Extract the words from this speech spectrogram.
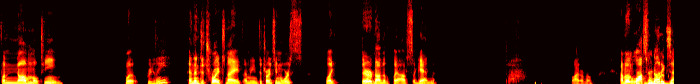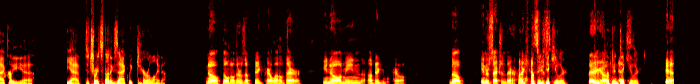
phenomenal team, but really? And then Detroit tonight. I mean, Detroit's even worse. Like they're not in the playoffs again. I don't know. I'm a lost. They're not exactly. Uh, yeah, Detroit's not exactly Carolina. No, no, no. There's a big parallel there. You know, I mean, a big parallel. No intersection there. I guess perpendicular. There you go. Perpendicular. Yes. Yeah,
